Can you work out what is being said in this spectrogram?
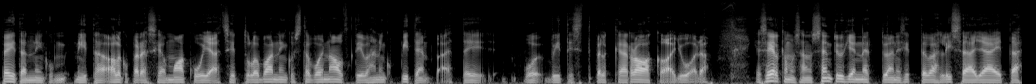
peitä niin kuin niitä alkuperäisiä makuja, että siitä tulee vaan niin kuin sitä voi nauttia vähän niin kuin pitempään, ettei voi viitti sitten pelkkää raakaa juoda. Ja sen jälkeen mä saan sen tyhjennettyä, niin sitten vähän lisää jäitä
